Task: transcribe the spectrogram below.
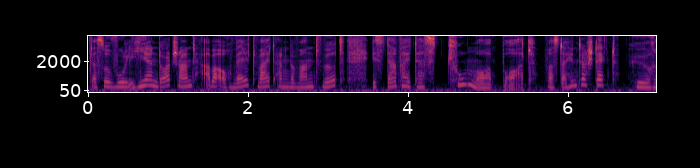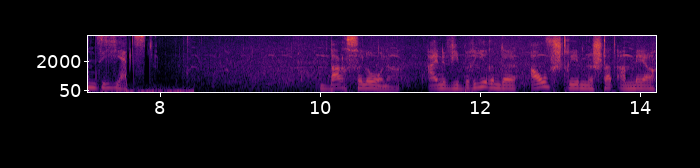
das sowohl hier in Deutschland, aber auch weltweit Angewandt wird, ist dabei das Tumorboard. Was dahinter steckt, hören Sie jetzt. Barcelona, eine vibrierende, aufstrebende Stadt am Meer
